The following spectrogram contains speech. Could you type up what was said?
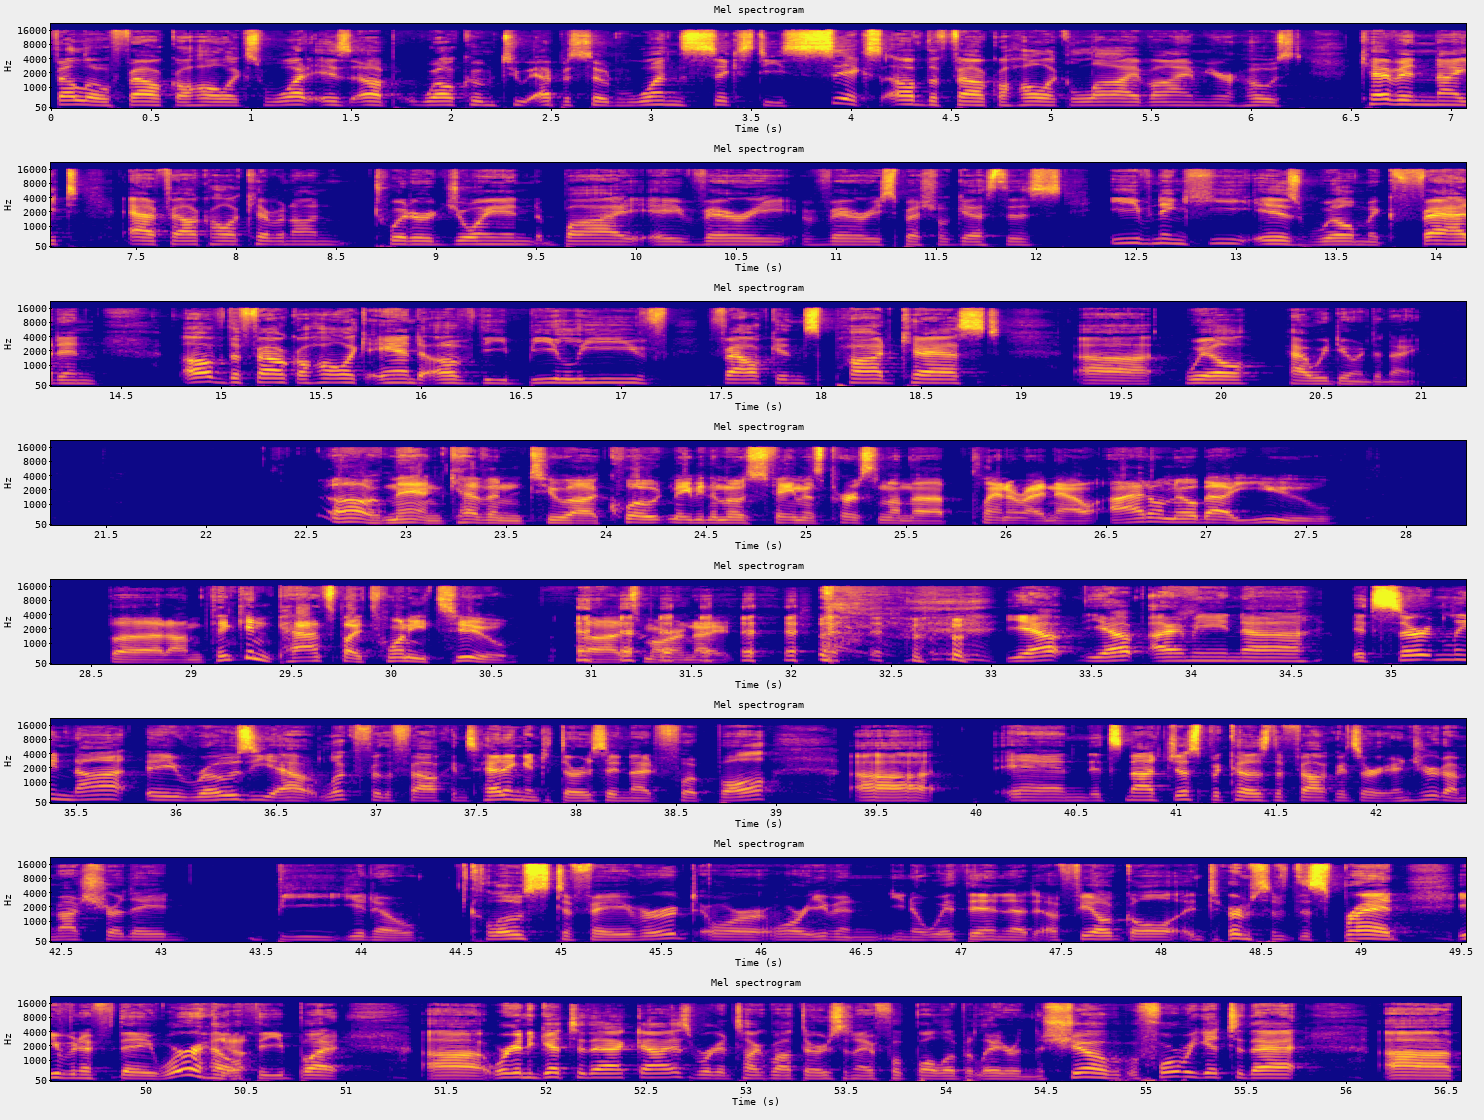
Fellow Falcoholics, what is up? Welcome to episode 166 of the Falcoholic Live. I am your host, Kevin Knight, at Falcoholic Kevin on Twitter, joined by a very, very special guest this evening. He is Will McFadden of the Falcoholic and of the Believe Falcons podcast. Uh, Will, how are we doing tonight? Oh man, Kevin, to uh, quote maybe the most famous person on the planet right now, I don't know about you, but I'm thinking Pats by 22 uh, tomorrow night. yep, yep. I mean, uh, it's certainly not a rosy outlook for the Falcons heading into Thursday night football. Uh, and it's not just because the Falcons are injured. I'm not sure they'd be, you know, close to favored or or even you know within a, a, field goal in terms of the spread even if they were healthy. Yeah. but uh, we're gonna get to that guys. We're gonna talk about thursday night football a little bit later in the show. But before we get to that uh,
